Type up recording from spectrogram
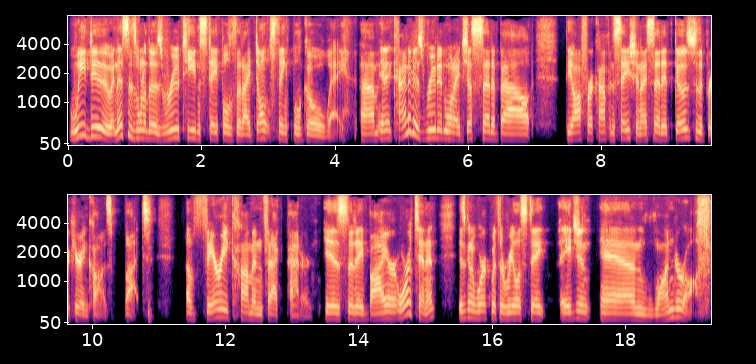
we do. And this is one of those routine staples that I don't think will go away. Um, and it kind of is rooted in what I just said about the offer of compensation. I said it goes to the procuring cause, but a very common fact pattern is that a buyer or a tenant is going to work with a real estate agent and wander off.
